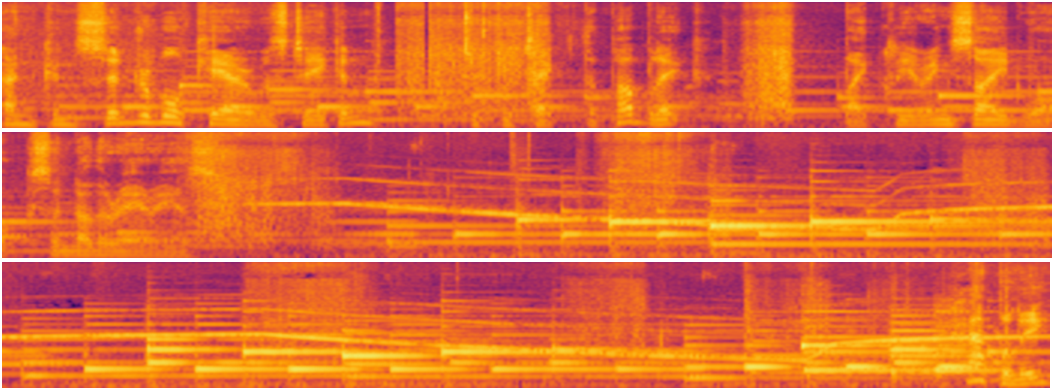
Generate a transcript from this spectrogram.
And considerable care was taken to protect the public by clearing sidewalks and other areas. Happily,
